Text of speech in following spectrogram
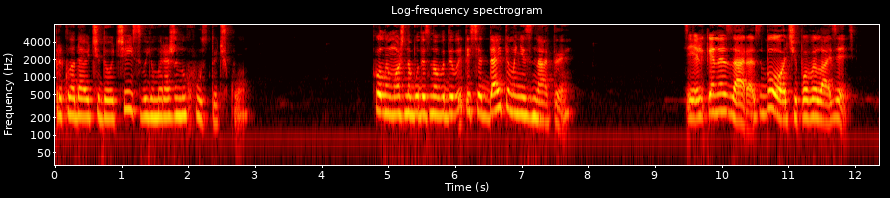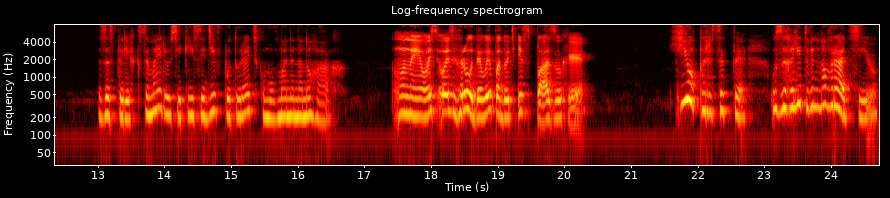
прикладаючи до очей свою мережену хусточку. Коли можна буде знову дивитися, дайте мені знати. Тільки не зараз, бо очі повилазять. застеріг Ксимеріус, який сидів по турецькому в мене на ногах. У неї ось ось груди випадуть із пазухи. Йопересете, узагалі-то він мав рацію.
